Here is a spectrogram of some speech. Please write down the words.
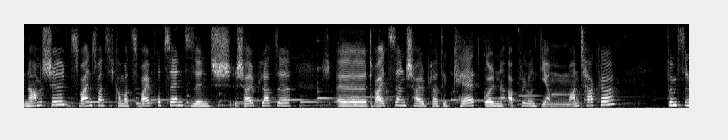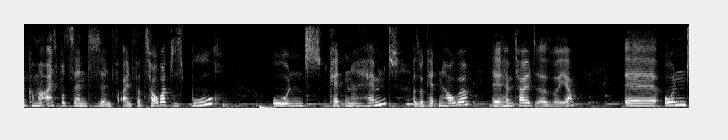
Namensschild, 22,2% sind Schallplatte, äh, 13 Schallplatte Cat, goldene Apfel und Diamanthacke, 15,1% sind ein verzaubertes Buch und Kettenhemd, also Kettenhaube, äh, Hemd halt, also ja. Äh, und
